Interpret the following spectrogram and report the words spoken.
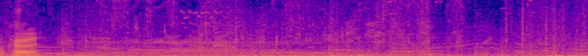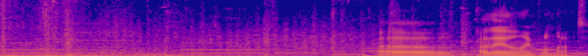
Okay. They the only one left?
